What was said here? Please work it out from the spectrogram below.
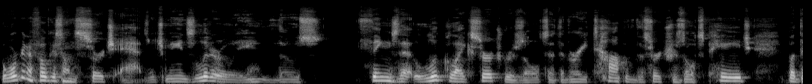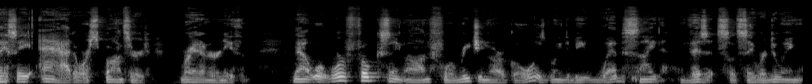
But we're going to focus on search ads, which means literally those things that look like search results at the very top of the search results page, but they say ad or sponsored right underneath them. Now, what we're focusing on for reaching our goal is going to be website visits. Let's say we're doing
